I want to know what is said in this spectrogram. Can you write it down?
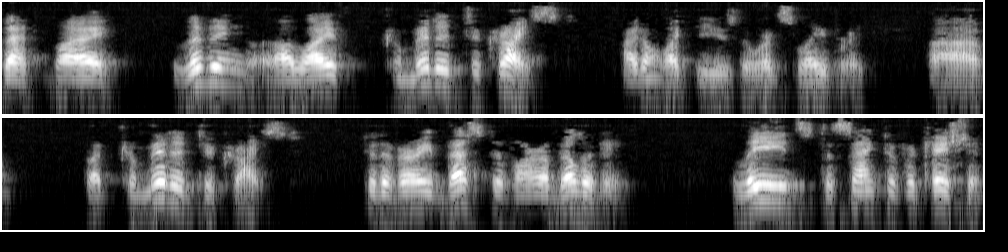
that by living a life committed to Christ, I don't like to use the word slavery, uh, but committed to Christ to the very best of our ability leads to sanctification.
